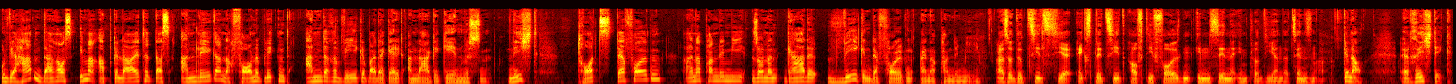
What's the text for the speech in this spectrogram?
Und wir haben daraus immer abgeleitet, dass Anleger nach vorne blickend andere Wege bei der Geldanlage gehen müssen. Nicht trotz der Folgen einer Pandemie, sondern gerade wegen der Folgen einer Pandemie. Also du zielst hier explizit auf die Folgen im Sinne implodierender Zinsen ab. Genau, äh, richtig.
